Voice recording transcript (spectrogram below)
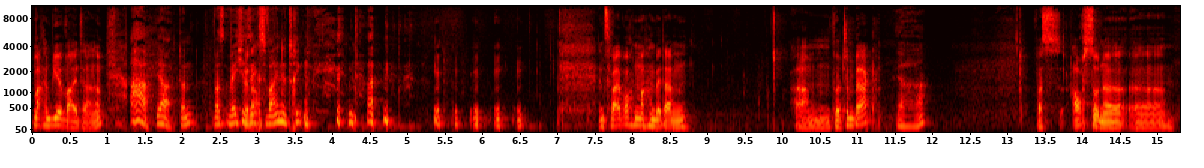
machen wir weiter, ne? ah, ja, dann, was, welche Genau. sechs Weine trinken wir denn dann? In zwei Wochen machen wir dann ähm, Württemberg, Ja. was auch so eine äh,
